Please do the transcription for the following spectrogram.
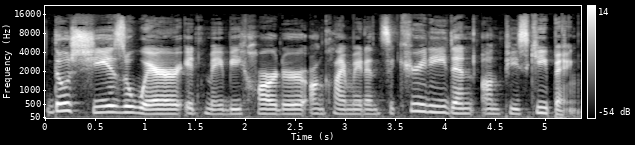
though she is aware it may be harder on climate and security than on peacekeeping.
